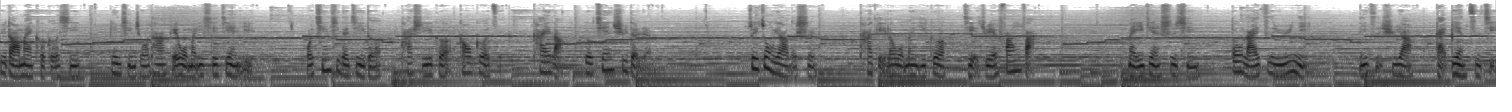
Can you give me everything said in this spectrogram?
遇到麦克格西，并请求他给我们一些建议。我清晰地记得，他是一个高个子、开朗又谦虚的人。最重要的是，他给了我们一个解决方法。每一件事情都来自于你，你只需要改变自己。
